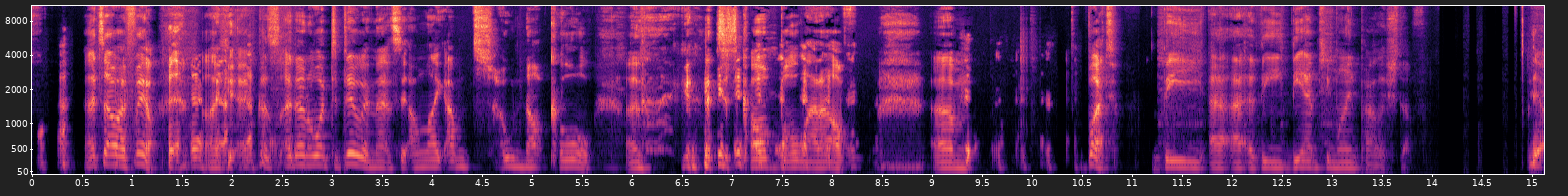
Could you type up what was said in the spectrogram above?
That's how I feel. Because I don't know what to do, and that's it. I'm like, I'm so not cool, and I just can't pull that off. Um, but the uh, uh, the the empty mind palace stuff. Yeah.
